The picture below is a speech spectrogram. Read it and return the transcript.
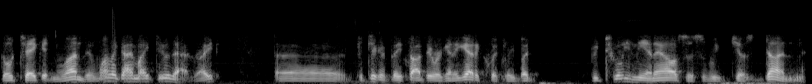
go take it in London. Well, the guy might do that, right? Uh, particularly if they thought they were going to get it quickly. But between the analysis we've just done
